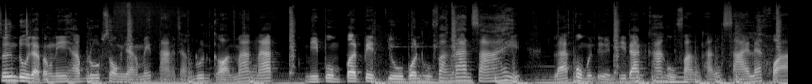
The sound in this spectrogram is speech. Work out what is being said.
ซึ่งดูจากตรงนี้ครับรูปทรงยังไม่ต่างจากรุ่นก่อนมากนัก มีปุ่มเปิดปิดอยู่บนหูฟังด้านซ้าย และปุ่มอื่นๆที่ด้านข้างหูฟังทั้งซ้ายและขวา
